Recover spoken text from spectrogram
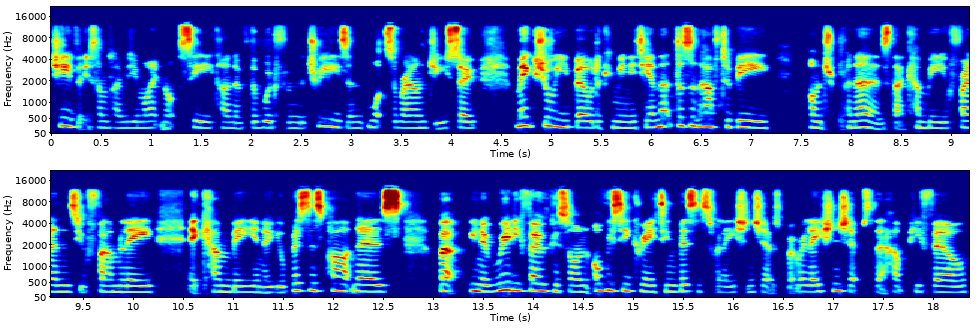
achieve that sometimes you might not see kind of the wood from the trees and what's around you. So make sure you build a community and that doesn't have to be entrepreneurs. That can be your friends your family. It can be you know your business partners. But you know really focus on obviously creating business relationships but relationships that help you feel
